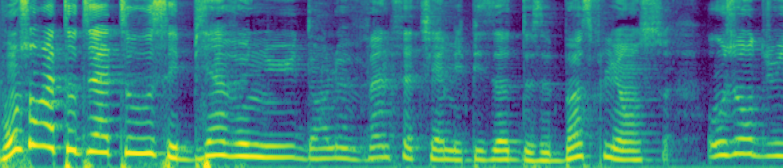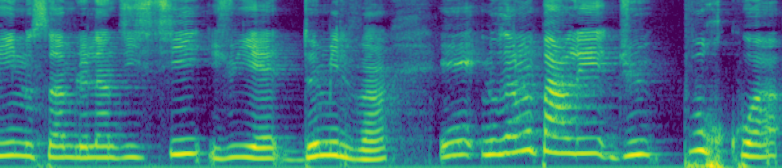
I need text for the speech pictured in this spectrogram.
Bonjour à toutes et à tous et bienvenue dans le 27e épisode de The Boss Fluence. Aujourd'hui, nous sommes le lundi 6 juillet 2020 et nous allons parler du pourquoi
